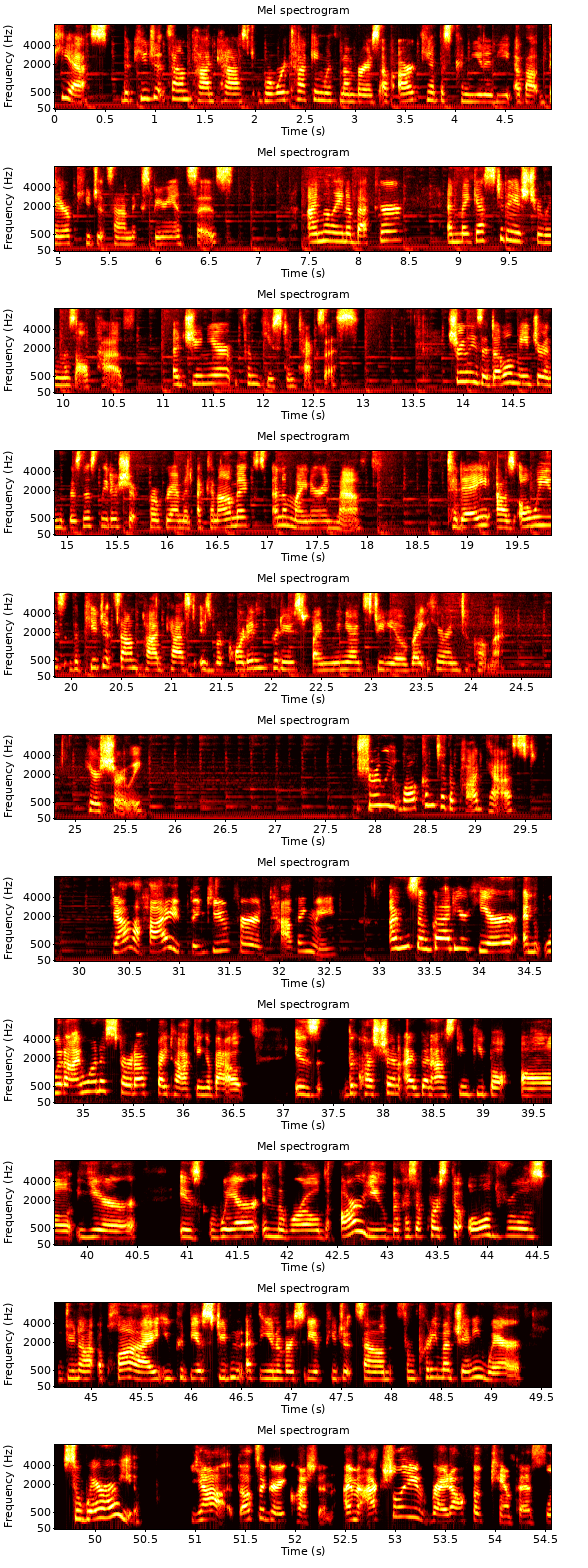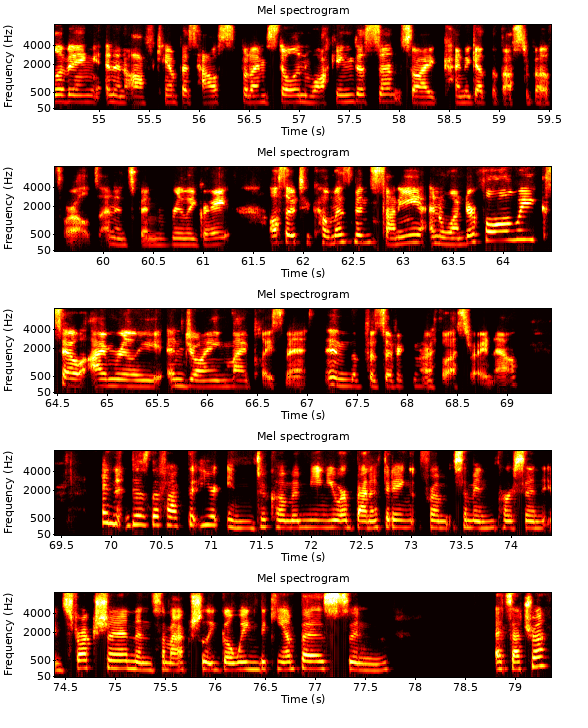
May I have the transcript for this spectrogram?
PS, the Puget Sound podcast, where we're talking with members of our campus community about their Puget Sound experiences. I'm Elena Becker, and my guest today is Shirley Mazalpav, a junior from Houston, Texas. Shirley is a double major in the Business Leadership Program in Economics and a minor in Math. Today, as always, the Puget Sound podcast is recorded and produced by Moonyard Studio right here in Tacoma. Here's Shirley. Shirley, welcome to the podcast. Yeah, hi. Thank you for having me. I'm so glad you're here. And what I want to start off by talking about is the question I've been asking people all year is where in the world are you? Because, of course, the old rules do not apply. You could be a student at the University of Puget Sound from pretty much anywhere. So, where are you? Yeah, that's a great question. I'm actually right off of campus living in an off campus house, but I'm still in walking distance. So I kind of get the best of both worlds. And it's been really great. Also, Tacoma's been sunny and wonderful all week. So I'm really enjoying my placement in the Pacific Northwest right now. And does the fact that you're in Tacoma mean you are benefiting from some in person instruction and some actually going to campus and etc.?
